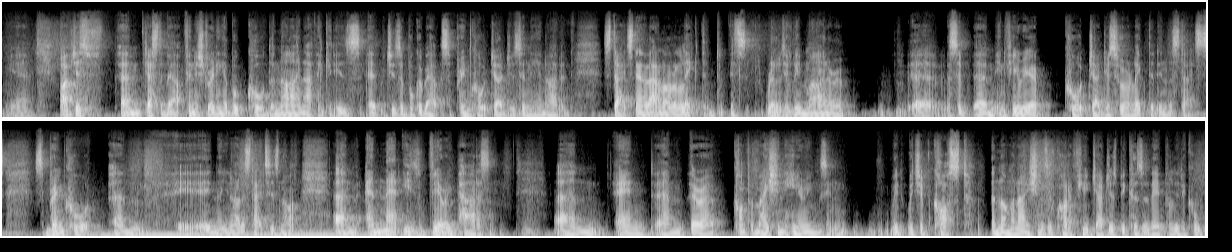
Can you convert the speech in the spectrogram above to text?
Yeah, I've just um, just about finished reading a book called The Nine, I think it is, uh, which is a book about the Supreme Court judges in the United States. Now, they're not elected, it's relatively minor, uh, um, inferior court judges who are elected in the states. Supreme Court um, in the United States is not. Um, and that is very partisan. Um, and um, there are confirmation hearings in which have cost the nominations of quite a few judges because of their political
